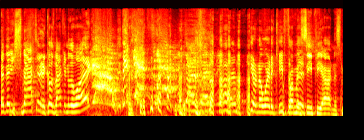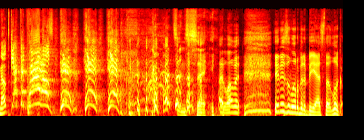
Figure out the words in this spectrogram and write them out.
and then he smacks it and it goes back into the water. No! It can't swim! Back in the room. You don't know where to keep From in. CPR and the smelt. Get the paddles! Here! Here! Here! That's insane. I love it. It is a little bit of BS though. Look,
